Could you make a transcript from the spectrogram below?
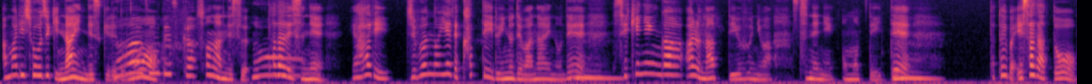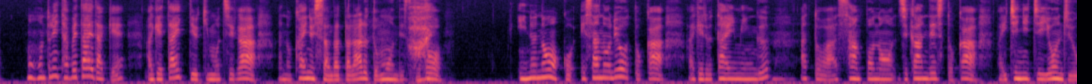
あまり正直ないんですけれどもそうですか。そうなんですただですねやはり自分の家で飼っている犬ではないので、うん。責任があるなっていうふうには常に思っていて、うん。例えば餌だともう本当に食べたいだけあげたいっていう気持ちがあの飼い主さんだったらあると思うんですけど、は犬のこう餌の量とかあげるタイミングあとは散歩の時間ですとか、まあ、1日45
